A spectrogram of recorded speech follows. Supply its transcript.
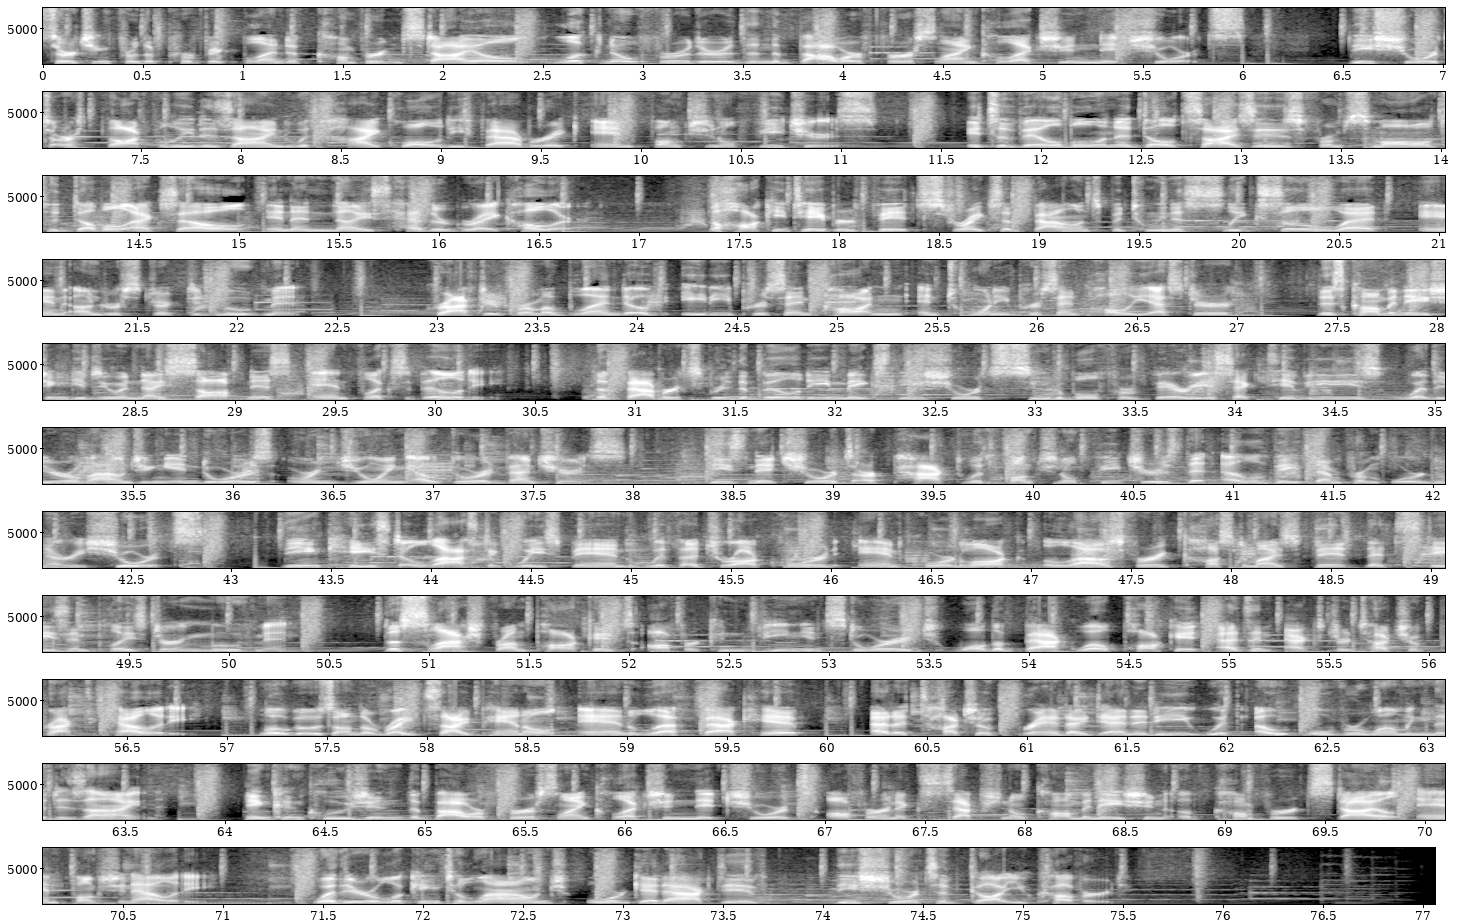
Searching for the perfect blend of comfort and style? Look no further than the Bauer First Line Collection knit shorts. These shorts are thoughtfully designed with high quality fabric and functional features. It's available in adult sizes from small to double XL in a nice heather gray color. The hockey tapered fit strikes a balance between a sleek silhouette and unrestricted movement. Crafted from a blend of 80% cotton and 20% polyester, this combination gives you a nice softness and flexibility. The fabric's breathability makes these shorts suitable for various activities, whether you're lounging indoors or enjoying outdoor adventures. These knit shorts are packed with functional features that elevate them from ordinary shorts. The encased elastic waistband with a draw cord and cord lock allows for a customized fit that stays in place during movement. The slash front pockets offer convenient storage, while the back well pocket adds an extra touch of practicality. Logos on the right side panel and left back hip add a touch of brand identity without overwhelming the design. In conclusion, the Bauer First Line Collection knit shorts offer an exceptional combination of comfort, style, and functionality. Whether you're looking to lounge or get active, these shorts have got you covered.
